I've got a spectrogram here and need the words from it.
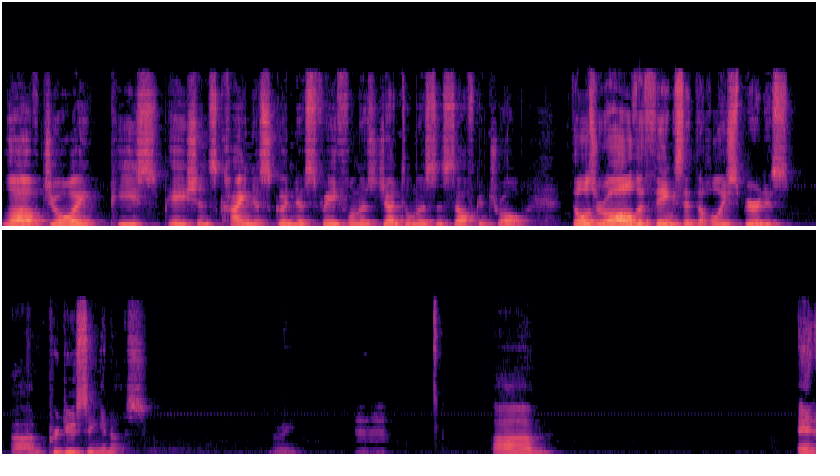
love, joy, peace, patience, kindness, goodness, faithfulness, gentleness, and self-control. Those are all the things that the Holy Spirit is um, producing in us. All right. Um, and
